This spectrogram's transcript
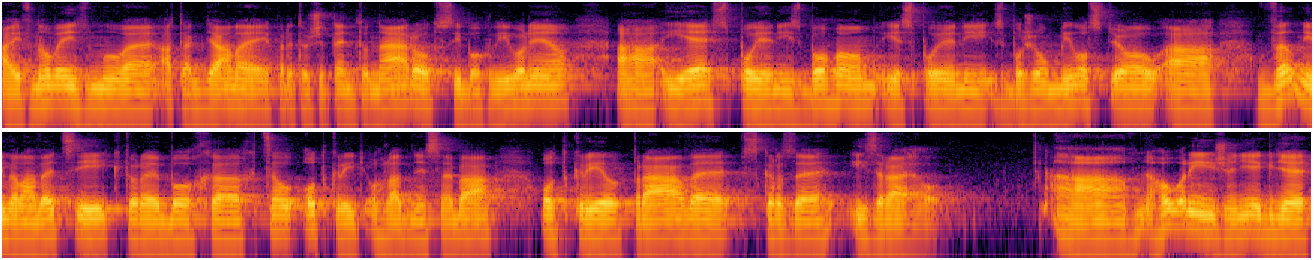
aj v novej zmluve a tak ďalej, pretože tento národ si Boh vyvolil a je spojený s Bohom, je spojený s Božou milosťou a veľmi veľa vecí, ktoré Boh eh, chcel odkryť ohľadne seba, odkryl práve skrze Izrael. A hovorí, že niekde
